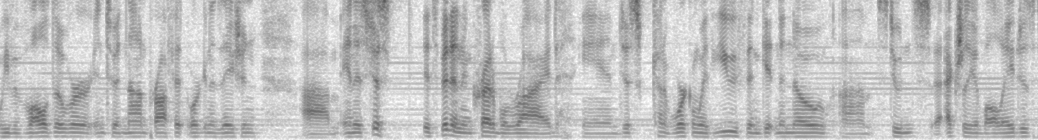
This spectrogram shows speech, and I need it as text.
we've evolved over into a nonprofit organization, um, and it's just it's been an incredible ride. And just kind of working with youth and getting to know um, students, actually of all ages,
